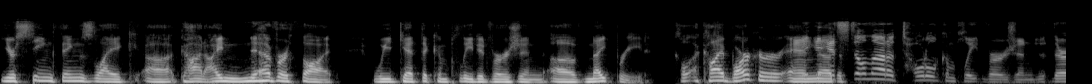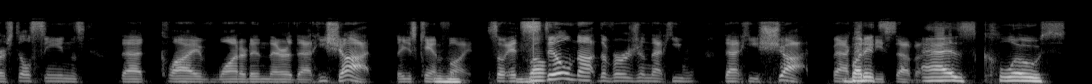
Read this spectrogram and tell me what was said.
you're seeing things like, uh, God, I never thought we'd get the completed version of Nightbreed. Clive Barker and uh, it's the- still not a total complete version. There are still scenes that Clive wanted in there that he shot. They just can't Mhm. find. So it's Well- still not the version that he that he shot back but in it's '87. as close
